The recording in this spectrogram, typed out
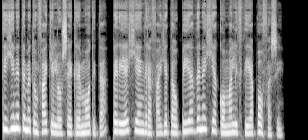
Τι γίνεται με τον φάκελο σε εκκρεμότητα, περιέχει έγγραφα για τα οποία δεν έχει ακόμα ληφθεί απόφαση.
